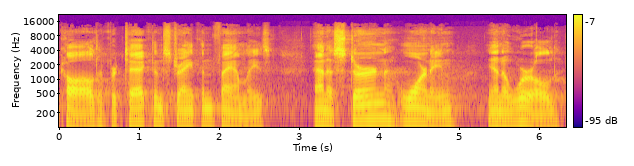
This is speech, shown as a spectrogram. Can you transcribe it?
call to protect and strengthen families and a stern warning in a world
